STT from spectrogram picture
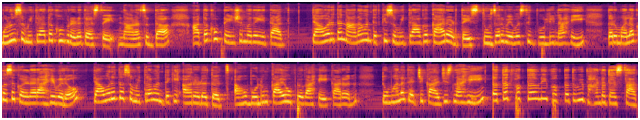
म्हणून सुमित्रा आता खूप रडत असते. नानासुद्धा आता खूप टेन्शनमध्ये येतात. त्यावर तर नाना म्हणतात की सुमित्रा अगं का रडतेस? तू जर व्यवस्थित बोलली नाही तर मला कसं कळणार आहे बरं? त्यावर तर सुमित्रा म्हणते की आ रडतच. अहो बोलून काय उपयोग आहे? कारण तुम्हाला त्याची काळजीच नाही. सतत फक्त नाही फक्त तुम्ही भांडत असतात.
